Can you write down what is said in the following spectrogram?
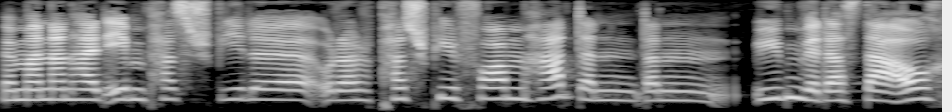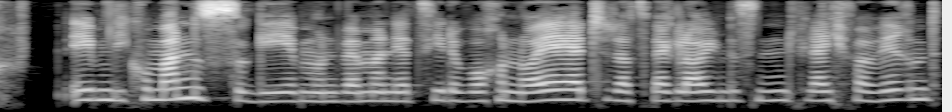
wenn man dann halt eben Passspiele oder Passspielformen hat, dann, dann üben wir das da auch eben die Kommandos zu geben. Und wenn man jetzt jede Woche neue hätte, das wäre, glaube ich, ein bisschen vielleicht verwirrend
